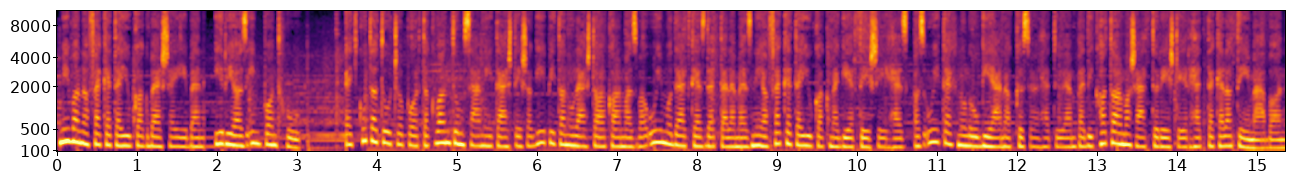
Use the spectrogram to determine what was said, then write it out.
Mi van a fekete lyukak belsejében, írja az in.hu. Egy kutatócsoport a kvantumszámítást és a gépi tanulást alkalmazva új modellt kezdett elemezni a fekete lyukak megértéséhez, az új technológiának köszönhetően pedig hatalmas áttörést érhettek el a témában.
